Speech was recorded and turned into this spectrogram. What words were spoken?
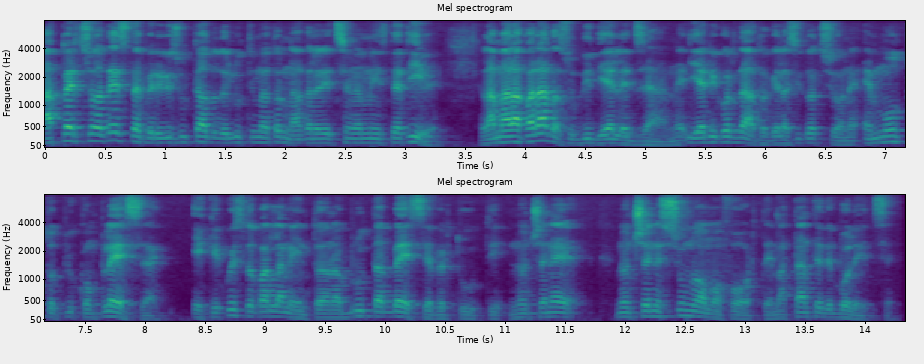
ha perso la testa per il risultato dell'ultima tornata alle elezioni amministrative. La malaparata su DDL Zan gli ha ricordato che la situazione è molto più complessa e che questo Parlamento è una brutta bestia per tutti, non, non c'è nessun uomo forte, ma tante debolezze.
